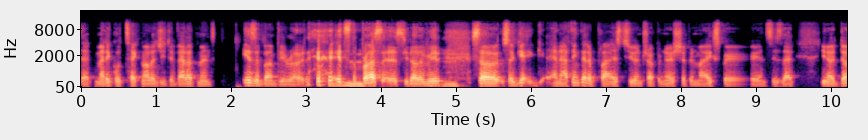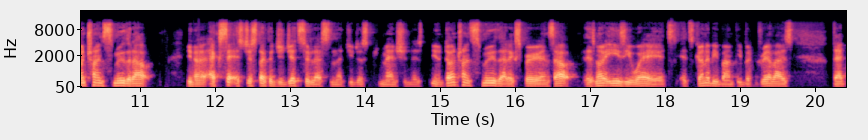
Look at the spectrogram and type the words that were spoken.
that medical technology development is a bumpy road. it's mm-hmm. the process, you know what I mean? Mm-hmm. So so get and I think that applies to entrepreneurship in my experience is that, you know, don't try and smooth it out you know accept it's just like the jiu-jitsu lesson that you just mentioned is you know don't try and smooth that experience out. There's no easy way. It's it's going to be bumpy but realize that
